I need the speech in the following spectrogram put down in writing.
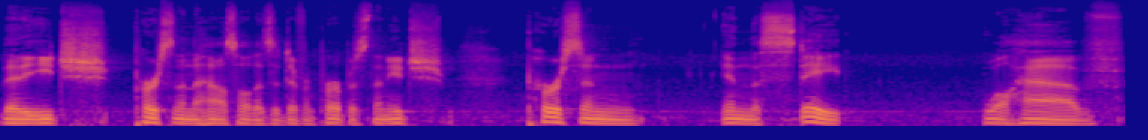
that each person in the household has a different purpose, then each person in the state will have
